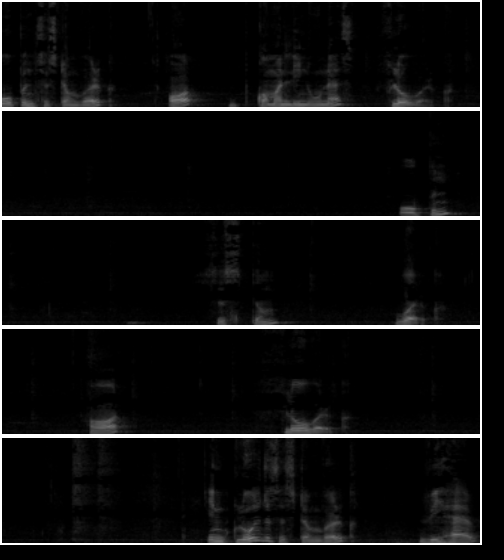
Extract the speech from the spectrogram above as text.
open system work or commonly known as flow work. Open system work or flow work. In closed system work, we have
